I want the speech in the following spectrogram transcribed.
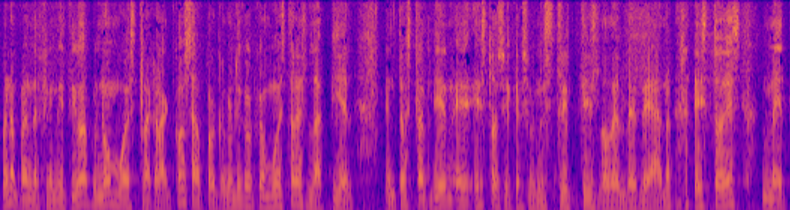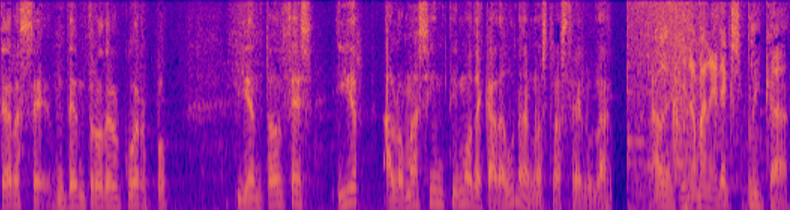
bueno, pues en definitiva no muestra gran cosa, porque lo único que muestra es la piel. Entonces también, eh, esto sí que es un striptease, lo del DNA, ¿no? Esto es meterse dentro del cuerpo y entonces ir a lo más íntimo de cada una de nuestras células. Clar, de quina manera explica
